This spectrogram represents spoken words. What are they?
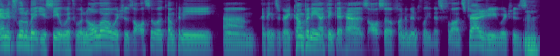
and it's a little bit you see it with Wonolo, which is also a company. Um, I think it's a great company. I think it has also fundamentally this flawed strategy, which is mm-hmm.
